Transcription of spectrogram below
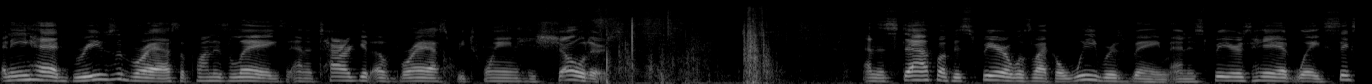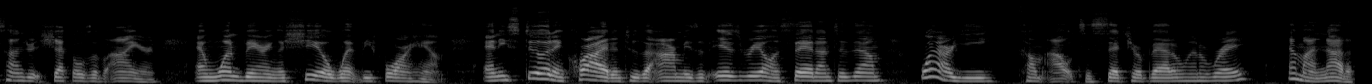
And he had greaves of brass upon his legs, and a target of brass between his shoulders. And the staff of his spear was like a weaver's beam, and his spear's head weighed six hundred shekels of iron, and one bearing a shield went before him. And he stood and cried unto the armies of Israel and said unto them, Why are ye come out to set your battle in array? Am I not a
